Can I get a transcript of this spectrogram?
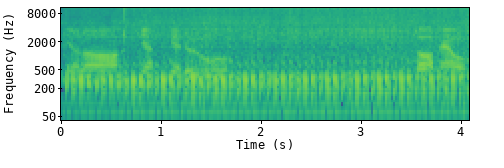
เดี๋ยวรอเดี๋ยวเดี๋ยวดูรอบนะครับผม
